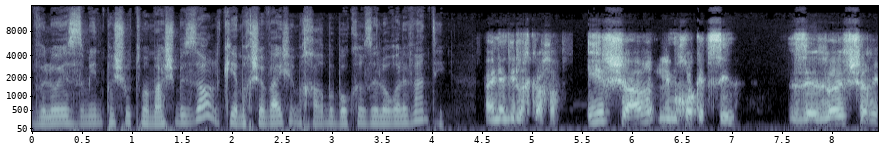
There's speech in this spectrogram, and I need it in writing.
ולא יזמין פשוט ממש בזול, כי המחשבה היא שמחר בבוקר זה לא רלוונטי. אני אגיד לך ככה, אי אפשר למחוק את סין. זה לא אפשרי.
